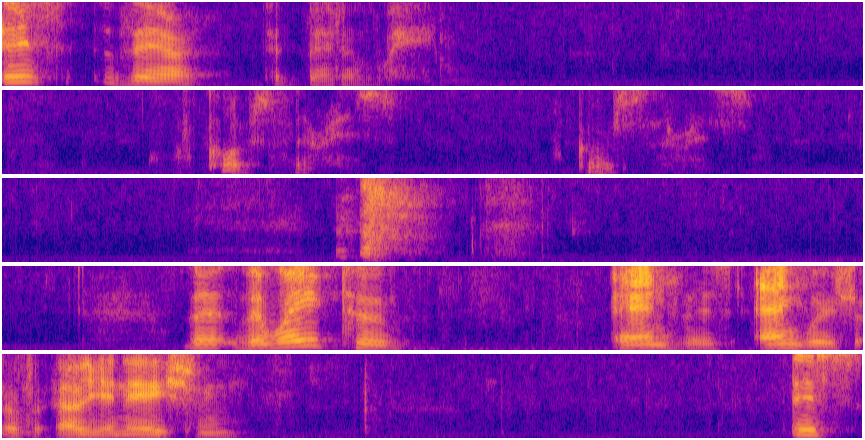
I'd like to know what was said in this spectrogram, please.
Is there a better way? Of course there is. Of course there is. The, the way to end this anguish of alienation is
